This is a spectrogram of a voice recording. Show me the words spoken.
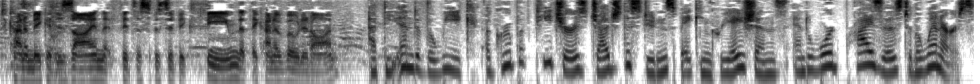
to kind of make a design that fits a specific theme that they kind of voted on. At the end of the week, a group of teachers judge the students' baking creations and award prizes to the winners.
